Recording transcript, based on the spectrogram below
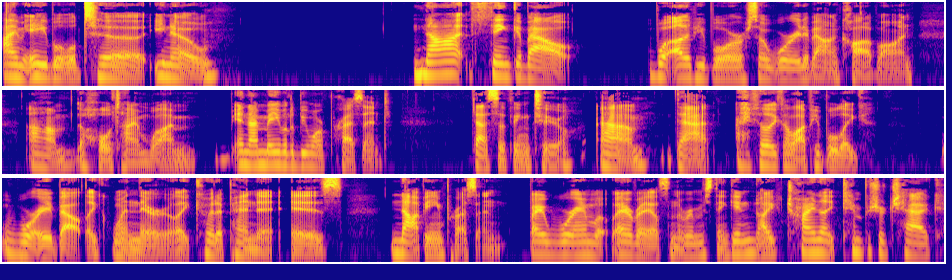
I'm able to, you know, not think about what other people are so worried about and caught up on um, the whole time while I'm and I'm able to be more present. That's the thing too. Um, that I feel like a lot of people like worry about like when they're like codependent is not being present by worrying what everybody else in the room is thinking, like trying to like temperature check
